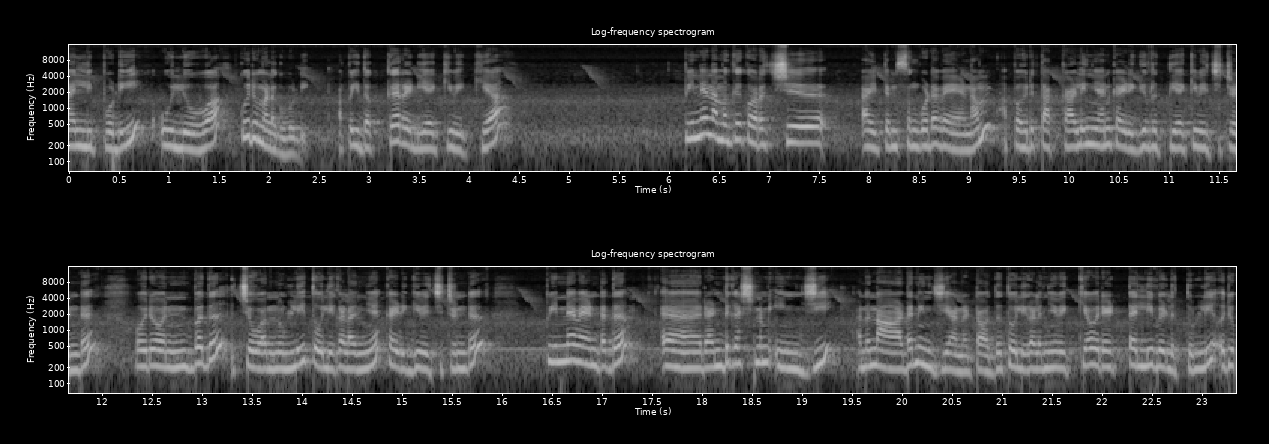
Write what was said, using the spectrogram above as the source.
മല്ലിപ്പൊടി ഉലുവ കുരുമുളക് പൊടി. അപ്പോൾ ഇതൊക്കെ റെഡിയാക്കി വെക്കുക. പിന്നെ നമുക്ക് കുറച്ച് ഐറ്റംസും കൂടെ വേണം. അപ്പോൾ ഒരു തക്കാളി ഞാൻ കഴുകി വൃത്തിയാക്കി വെച്ചിട്ടുണ്ട്. ഒരു ഒൻപത് ചുവന്നുള്ളി തൊലി കളഞ്ഞ് കഴുകി വെച്ചിട്ടുണ്ട്. പിന്നെ വേണ്ടത് രണ്ട് കഷ്ണം ഇഞ്ചി അത് നാടൻ ഇഞ്ചിയാണ് കേട്ടോ അത് തൊലി കളഞ്ഞ് വെക്കുക. ഒരു എട്ടല്ലി വെളുത്തുള്ളി ഒരു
